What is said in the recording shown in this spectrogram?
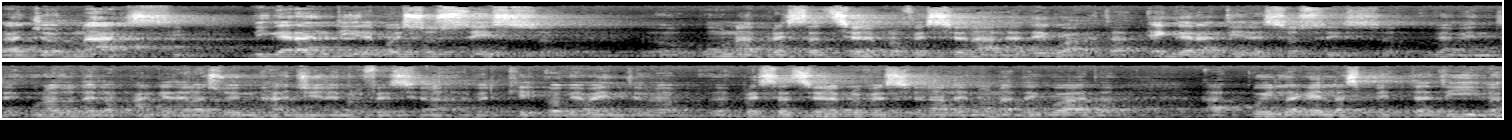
aggiornarsi, di garantire poi esso stesso eh, una prestazione professionale adeguata e garantire esso stesso ovviamente una tutela anche della sua immagine professionale perché ovviamente una prestazione professionale non adeguata a quella che è l'aspettativa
